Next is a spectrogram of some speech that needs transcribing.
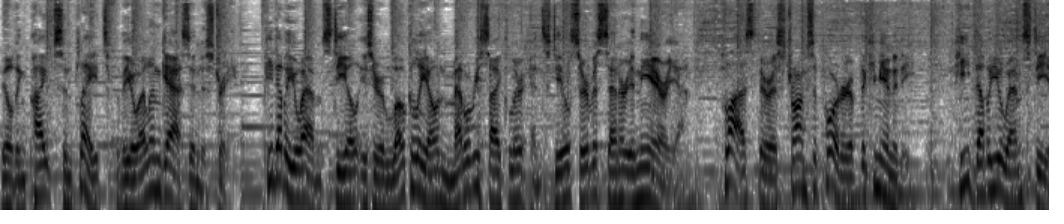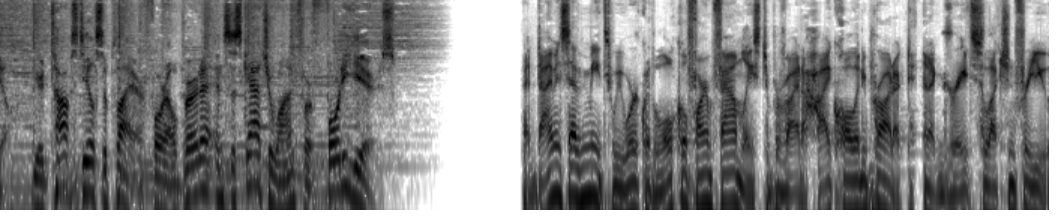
building pipes and plates for the oil and gas industry. PWM Steel is your locally owned metal recycler and steel service center in the area. Plus, they're a strong supporter of the community. PWM Steel, your top steel supplier for Alberta and Saskatchewan for 40 years. At Diamond 7 Meats, we work with local farm families to provide a high quality product and a great selection for you.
